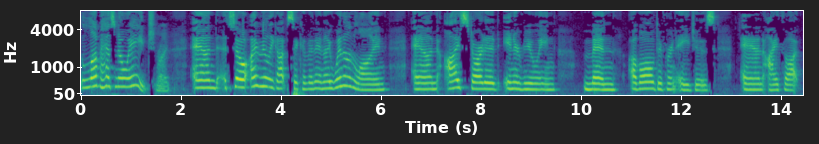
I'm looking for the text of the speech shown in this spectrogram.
love has no age. Right. And so I really got sick of it and I went online and I started interviewing men of all different ages and I thought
